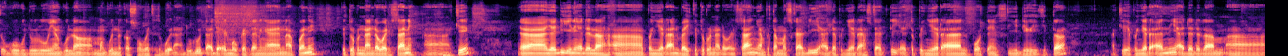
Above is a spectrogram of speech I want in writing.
Tok Guru dulu yang guna menggunakan software tersebut. Nah, dulu tak ada ilmu berkaitan dengan apa ni keturunan dawalisan ni. Uh, Okey. Uh, jadi ini adalah uh, pengiraan bagi keturunan dewasa. Yang pertama sekali ada pengiraan statik iaitu pengiraan potensi diri kita. Okey, pengiraan ni ada dalam uh,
